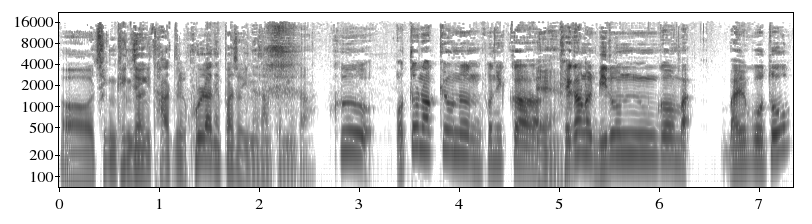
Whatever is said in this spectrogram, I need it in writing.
어 지금 굉장히 다들 혼란에 빠져 있는 상태입니다. 그 어떤 학교는 보니까 예. 개강을 미룬 거 말고도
